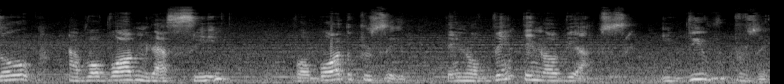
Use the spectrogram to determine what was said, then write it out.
Sou a vovó Miraci, vovó do Cruzeiro. Tenho 99 anos e vivo Cruzeiro.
